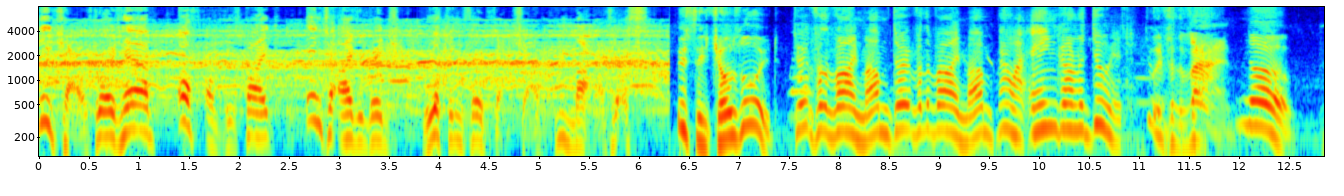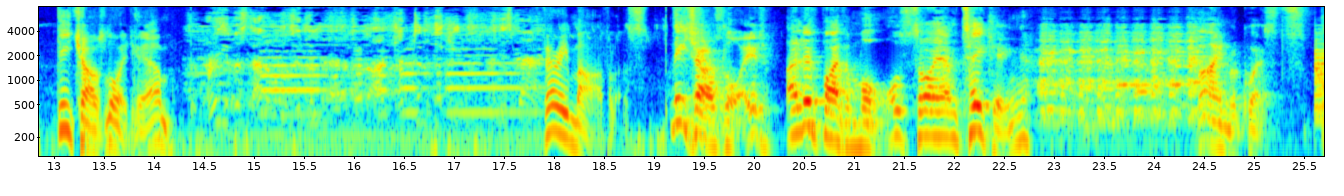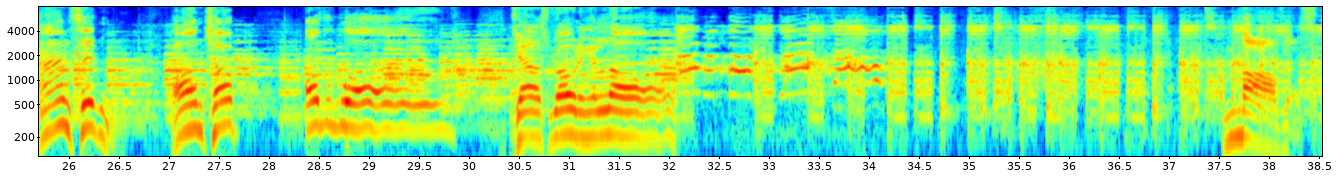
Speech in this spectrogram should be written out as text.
The Charles Lloyd here, off on his bike, into Ivybridge, looking for adventure. Marvellous. It's the Charles Lloyd. Do it for the vine, Mum. Do it for the vine, Mum. No, I ain't gonna do it. Do it for the vine. No. The Charles Lloyd here. The bravest animals in the world are Captain Hickon and his man. Very marvellous. The Charles Lloyd. I live by the moors, so I am taking vine requests. I'm sitting on top of the world, just rolling along. Marvellous.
